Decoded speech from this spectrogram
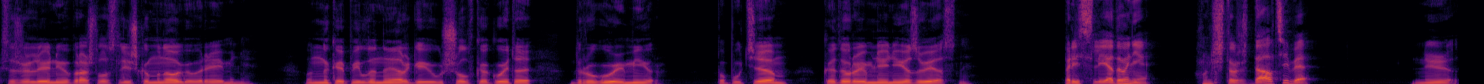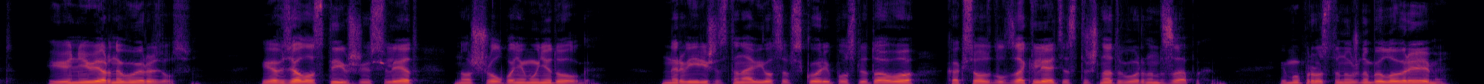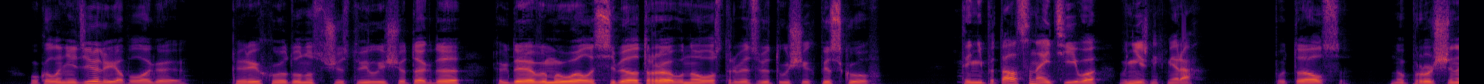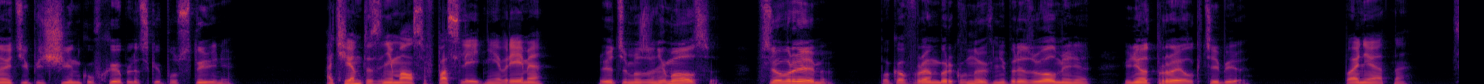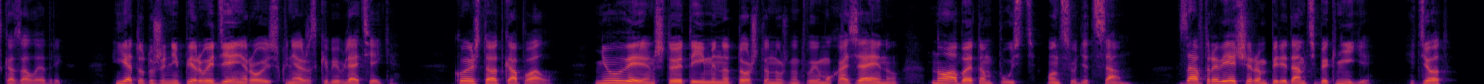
К сожалению, прошло слишком много времени. Он накопил энергию и ушел в какой-то другой мир. По путям, которые мне неизвестны. Преследование? Он что, ждал тебя? Нет, я неверно выразился. Я взял остывший след, но шел по нему недолго. Нервириш остановился вскоре после того, как создал заклятие с тошнотворным запахом. Ему просто нужно было время. Около недели, я полагаю. Переход он осуществил еще тогда, когда я вымывал из себя отраву на острове цветущих песков. Ты не пытался найти его в Нижних мирах? Пытался, но проще найти песчинку в Хэплетской пустыне. А чем ты занимался в последнее время? Этим и занимался. Все время, пока Фремберг вновь не призвал меня и не отправил к тебе. Понятно, сказал Эдрик. Я тут уже не первый день роюсь в княжеской библиотеке. Кое-что откопал. Не уверен, что это именно то, что нужно твоему хозяину, но об этом пусть он судит сам. Завтра вечером передам тебе книги. Идет?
